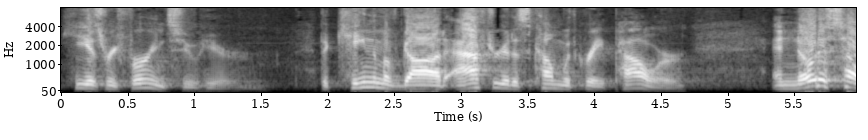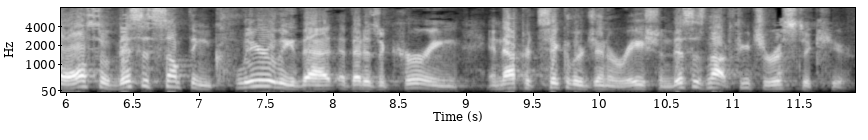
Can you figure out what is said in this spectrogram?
he is referring to here. The kingdom of God after it has come with great power. And notice how also this is something clearly that, that is occurring in that particular generation. This is not futuristic here.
